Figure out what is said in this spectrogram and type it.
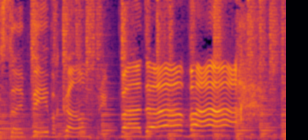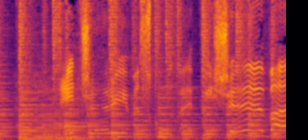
Zdaj veva, kam pripadava, in če rime skupaj piševa,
